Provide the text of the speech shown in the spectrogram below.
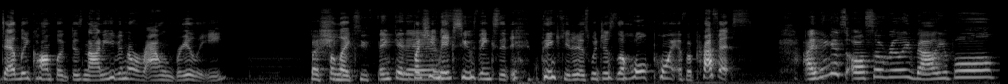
deadly conflict is not even around really But she But, like- makes you think it is. but she makes you thinks it think it is, which is the whole point of a preface. I think it's also really valuable.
